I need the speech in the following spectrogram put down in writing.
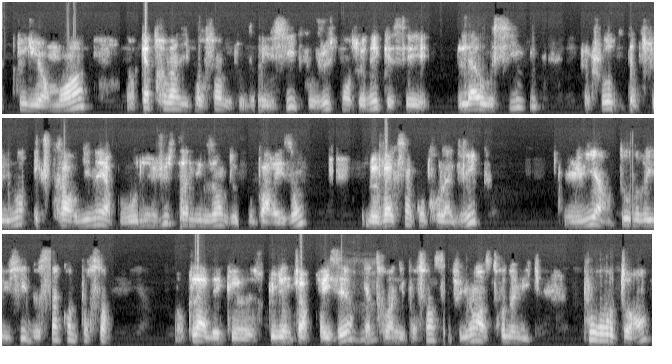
plusieurs mois. Donc 90% de taux de réussite, il faut juste mentionner que c'est là aussi quelque chose d'absolument extraordinaire. Pour vous donner juste un exemple de comparaison, le vaccin contre la grippe, lui, a un taux de réussite de 50%. Donc là, avec euh, ce que vient de faire Pfizer, 90%, mhm. c'est absolument astronomique. Pour autant,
